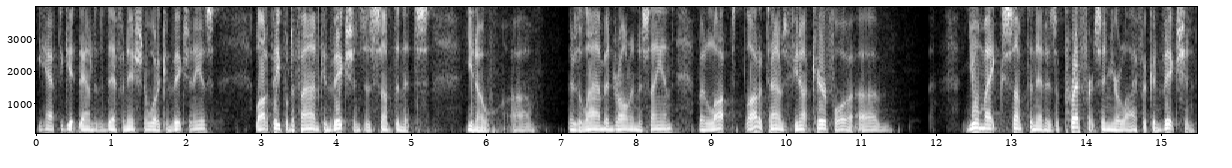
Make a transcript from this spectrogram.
you have to get down to the definition of what a conviction is. A lot of people define convictions as something that's, you know, um, there's a line been drawn in the sand. But a lot a lot of times, if you're not careful, uh, you'll make something that is a preference in your life a conviction.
